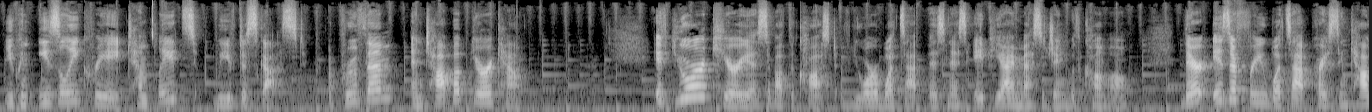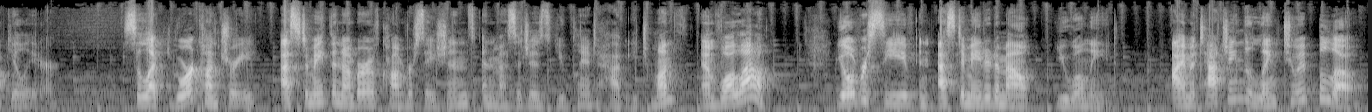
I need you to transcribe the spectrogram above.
You can easily create templates we've discussed, approve them, and top up your account. If you're curious about the cost of your WhatsApp Business API messaging with Kommo, there is a free WhatsApp pricing calculator. Select your country, estimate the number of conversations and messages you plan to have each month, and voila! You'll receive an estimated amount you will need. I'm attaching the link to it below.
